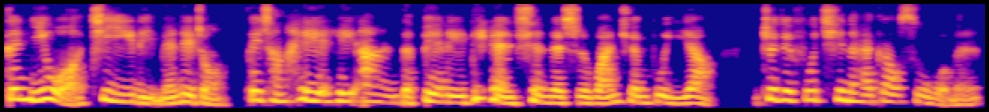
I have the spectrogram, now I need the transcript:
跟你我记忆里面那种非常黑黑暗的便利店，现在是完全不一样。这对夫妻呢还告诉我们，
